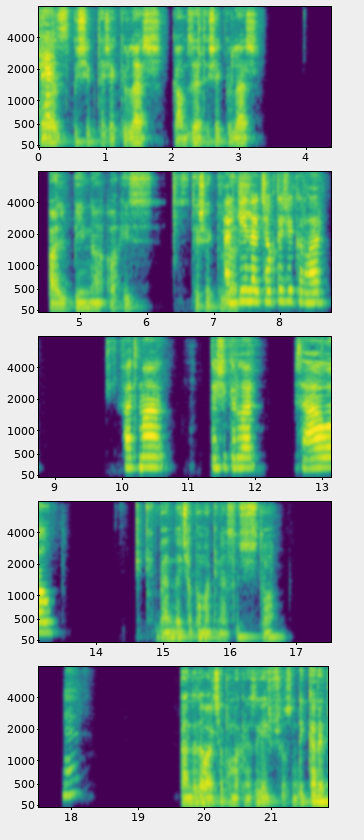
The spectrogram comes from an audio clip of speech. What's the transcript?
Evet. Beyaz ışık teşekkürler. Gamze teşekkürler. Albina Ahis teşekkürler. Albina çok teşekkürler. Fatma teşekkürler. Sağ ol. Ben de çapa makinesi işte o. Ne? Bende de var çapa makinesi geçmiş olsun. Dikkat et.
